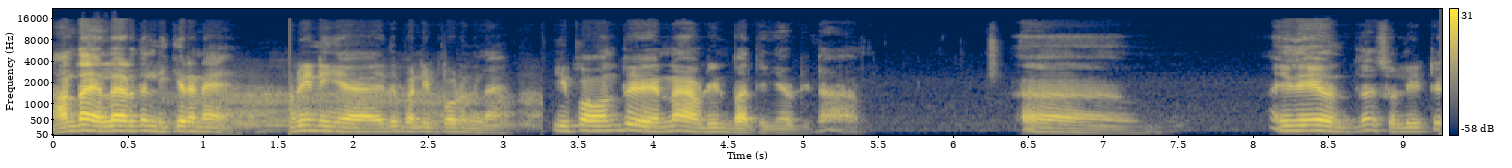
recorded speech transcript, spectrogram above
நான் தான் எல்லா இடத்துலையும் நிற்கிறேனே அப்படின்னு நீங்கள் இது பண்ணி போடுங்களேன். இப்போ வந்து என்ன அப்படின்னு பார்த்தீங்க அப்படின்னா இதே வந்து சொல்லிட்டு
